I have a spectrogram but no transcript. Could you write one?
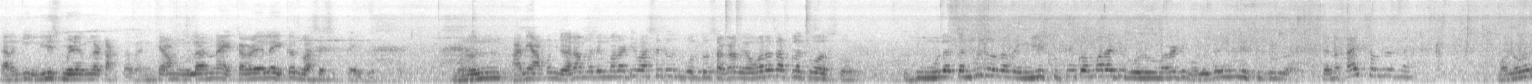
कारण की इंग्लिश मिडियमला टाकतात आणि त्या मुलांना एका वेळेला एकच भाषा शिकता येते म्हणून आणि आपण घरामध्ये मराठी भाषेतच बोलतो सगळा व्यवहारच आपला तो असतो ती मुलं कन्फ्युज होतात. इंग्लिश शिकू का मराठी बोलू? मराठी बोलू का इंग्लिश शिकू का? त्यांना काहीच समजत नाही. म्हणून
